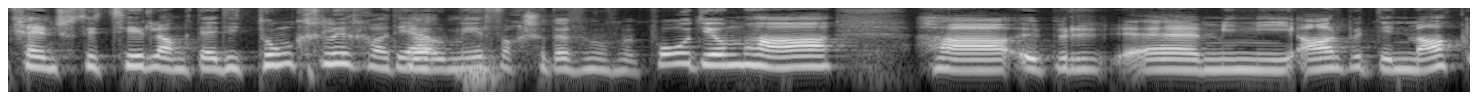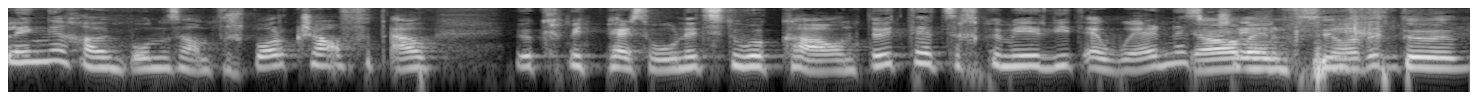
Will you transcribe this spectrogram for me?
kenne schon seit sehr lange Eddie Tunkler, ich habe die ja. auch mehrfach schon auf dem Podium haben, habe über äh, meine Arbeit in Macklingen, ich habe im Bundesamt für Sport geschafft, auch wirklich mit Personen zu tun gehabt. Und dort hat sich bei mir wieder Awareness ja, geschärft. Ja, wenn du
